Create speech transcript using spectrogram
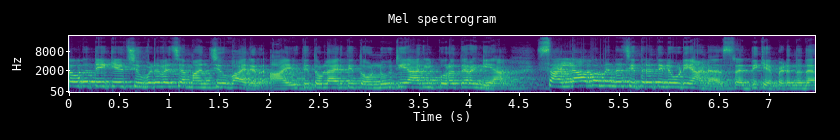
ലോകത്തേക്ക് ചുവടുവെച്ച മഞ്ജു വാര്യർ ആയിരത്തി തൊള്ളായിരത്തി തൊണ്ണൂറ്റിയാറിൽ പുറത്തിറങ്ങിയ സല്ലാപം ചിത്രത്തിലൂടെയാണ് ശ്രദ്ധിക്കപ്പെടുന്നത്?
